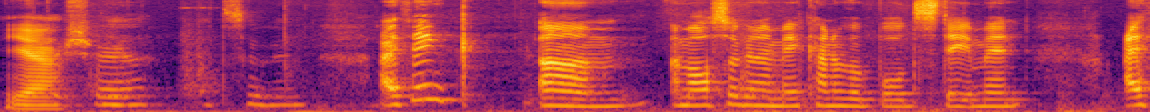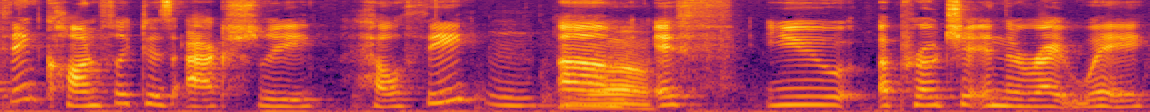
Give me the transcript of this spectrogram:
Yeah. for sure Yeah, that's so good. I think um, I'm also going to make kind of a bold statement. I think conflict is actually healthy um, Wow. if you approach it in the right way,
